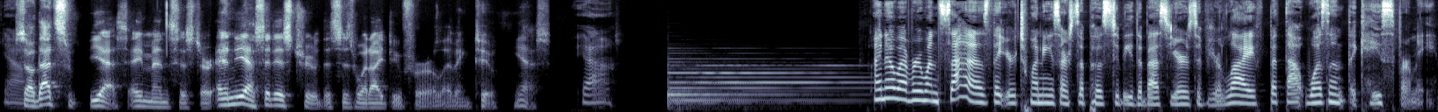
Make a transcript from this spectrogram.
Yeah. So that's yes, amen, sister. And yes, it is true. This is what I do for a living too. Yes. Yeah. I know everyone says that your 20s are supposed to be the best years of your life, but that wasn't the case for me.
